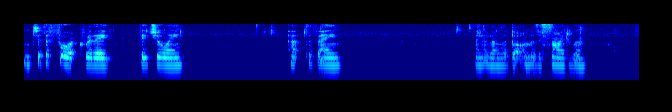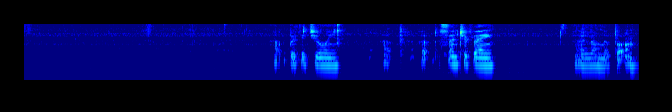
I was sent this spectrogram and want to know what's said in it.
into the fork where they, they join up the vein and along the bottom of the side one. Where they join, up, up the centre vein and along the bottom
